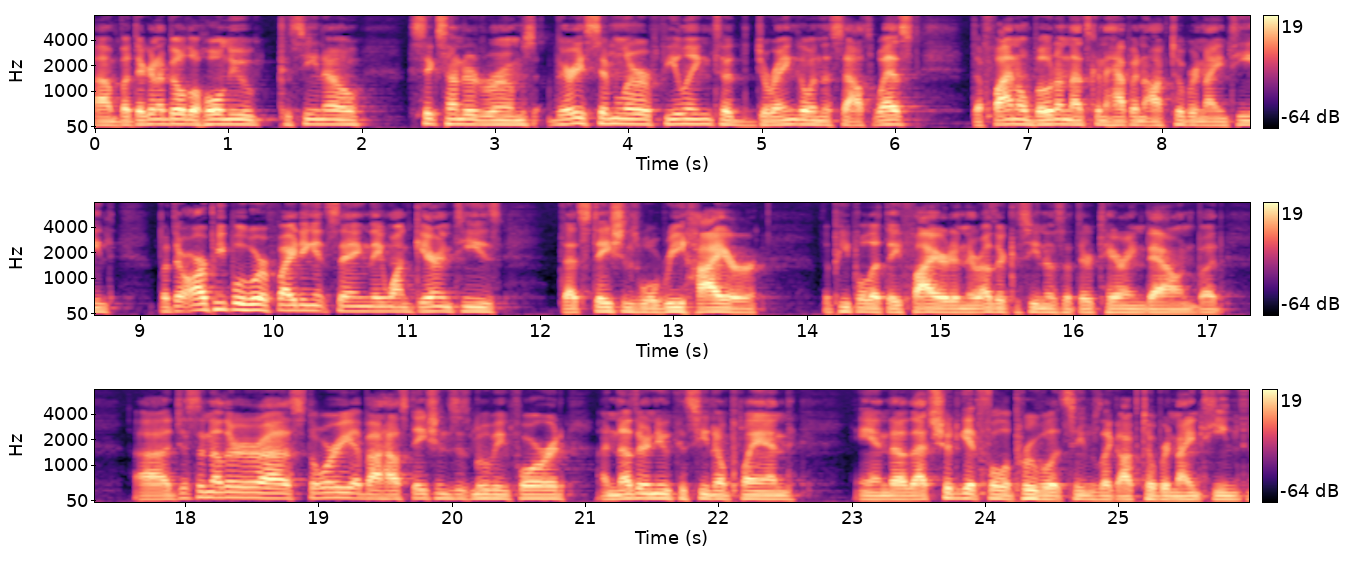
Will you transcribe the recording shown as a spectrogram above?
Um, but they're going to build a whole new casino, 600 rooms, very similar feeling to Durango in the Southwest. The final vote on that's going to happen October 19th. But there are people who are fighting it, saying they want guarantees that stations will rehire the people that they fired in their other casinos that they're tearing down. But uh, just another uh, story about how stations is moving forward. Another new casino planned, and uh, that should get full approval. It seems like October 19th.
